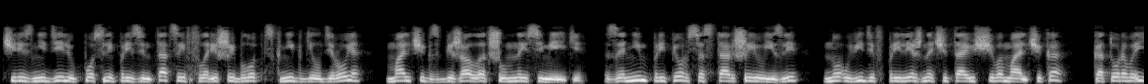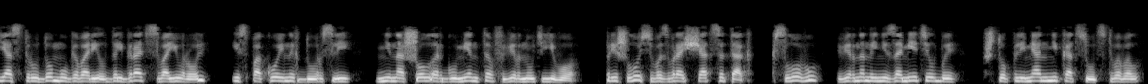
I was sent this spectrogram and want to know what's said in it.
Через неделю после презентации в флорише блот с книг Гилдероя, мальчик сбежал от шумной семейки. За ним приперся старший Уизли, но увидев прилежно читающего мальчика, которого я с трудом уговорил доиграть свою роль, и спокойных Дурсли, не нашел аргументов вернуть его. Пришлось возвращаться так. К слову, Вернон и не заметил бы, что племянник отсутствовал,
